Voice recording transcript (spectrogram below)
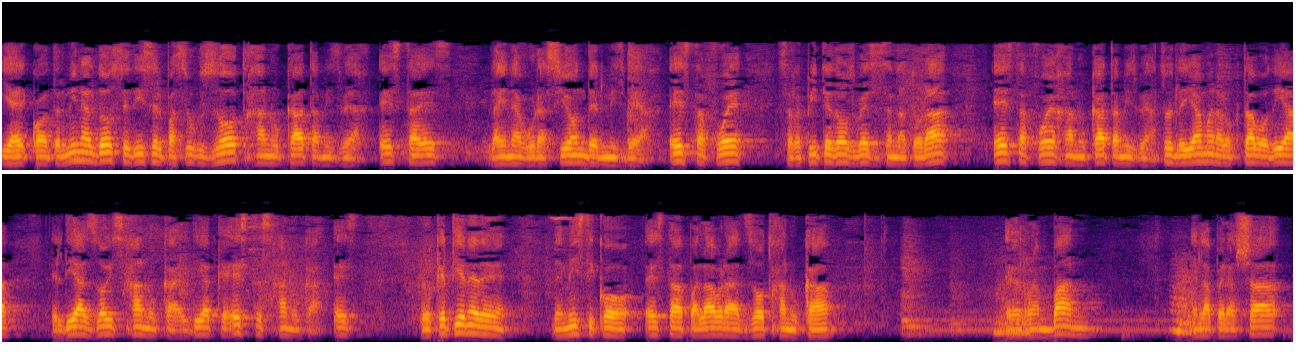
y cuando termina el 12 dice el Pasuk Zot Hanukkah Mizbeach. Esta es la inauguración del Mizbeach. Esta fue, se repite dos veces en la Torah, esta fue Hanukkah Mizbeach. Entonces le llaman al octavo día el día Zois Hanukkah, el día que este es Hanukkah. Es, pero ¿qué tiene de, de místico esta palabra Zot Hanukkah, el Ramban en la Perashá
